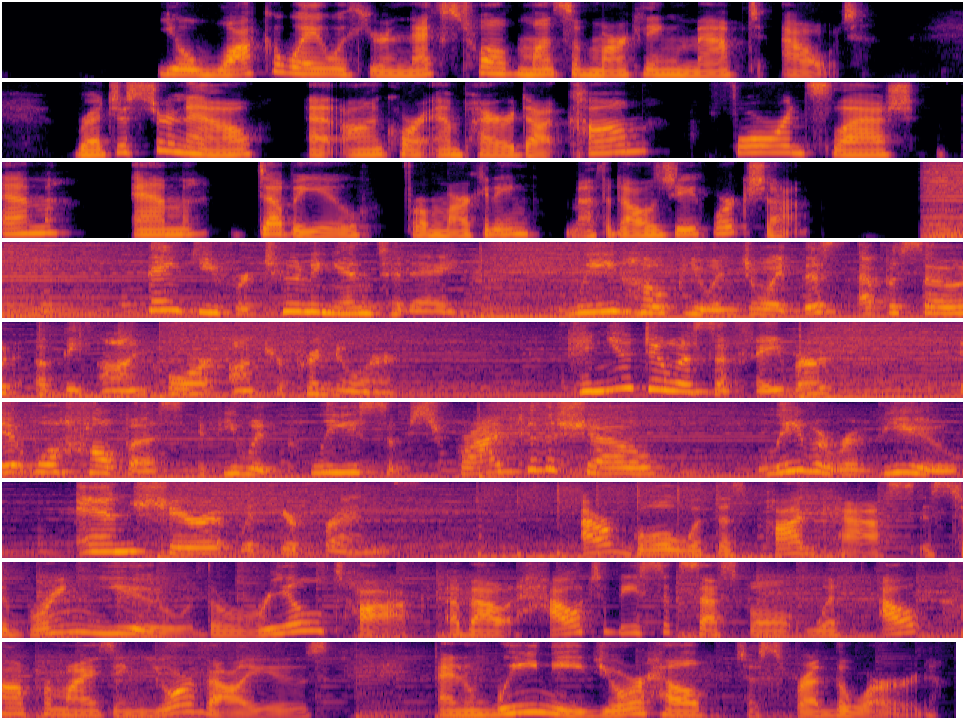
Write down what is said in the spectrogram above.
You'll walk away with your next 12 months of marketing mapped out. Register now at encoreempire.com forward slash MMW for Marketing Methodology Workshop. Thank you for tuning in today. We hope you enjoyed this episode of the Encore Entrepreneur. Can you do us a favor? It will help us if you would please subscribe to the show, leave a review, and share it with your friends. Our goal with this podcast is to bring you the real talk about how to be successful without compromising your values, and we need your help to spread the word.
